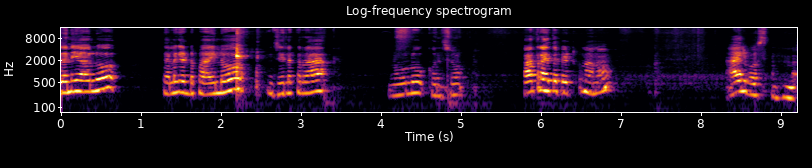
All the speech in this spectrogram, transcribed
ధనియాలు తెల్లగడ్డపాయలు జీలకర్ర నువ్వులు కొంచెం పాత్ర అయితే పెట్టుకున్నాను. ఆయిల్ పోసుకుంటున్నా.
